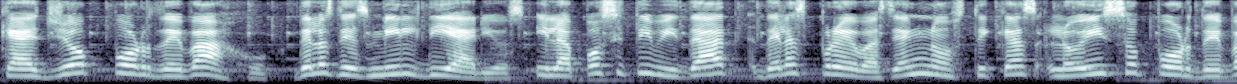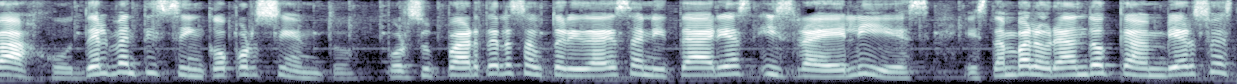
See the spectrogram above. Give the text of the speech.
cayó por debajo de los 10.000 diarios y la positividad de las pruebas diagnósticas lo hizo por debajo del 25%. Por su parte, las autoridades sanitarias israelíes están valorando cambiar su estrategia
